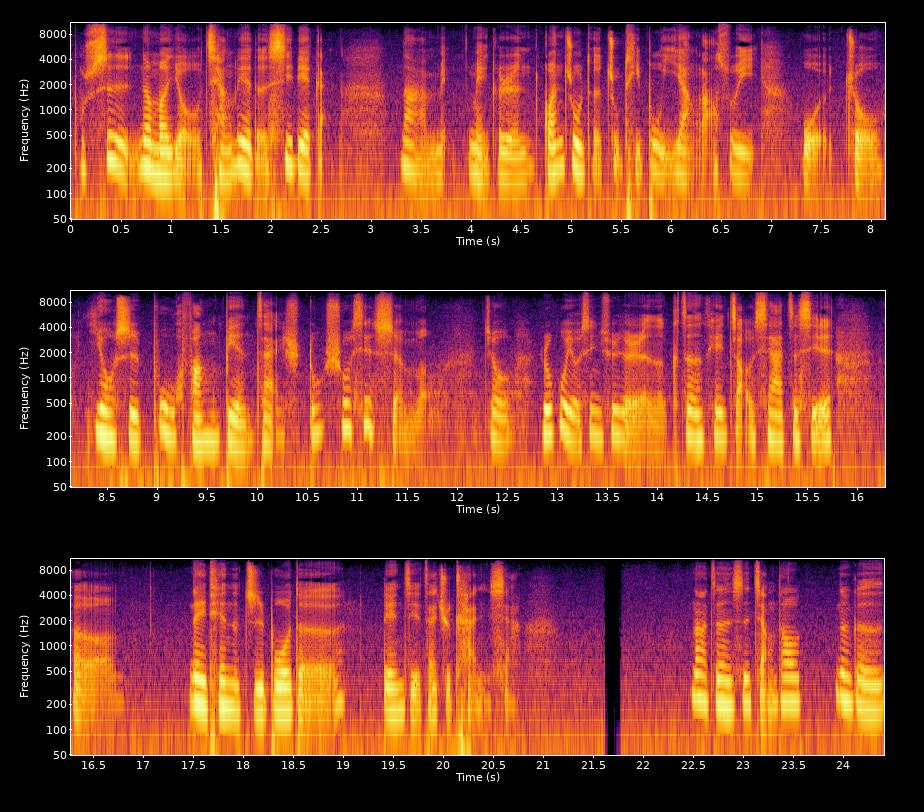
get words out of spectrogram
不是那么有强烈的系列感。那每每个人关注的主题不一样啦，所以我就又是不方便再多说些什么，就如果有兴趣的人，真的可以找一下这些呃那天的直播的链接，再去看一下。那真的是讲到那个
